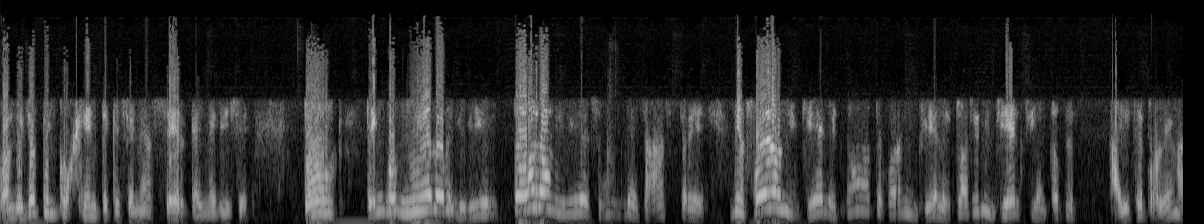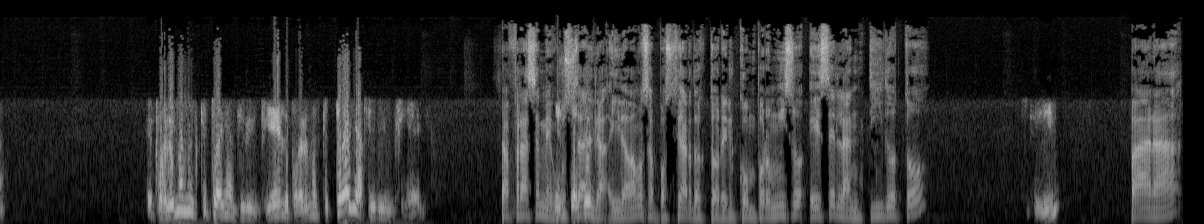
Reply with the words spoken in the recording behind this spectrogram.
Cuando yo tengo gente que se me acerca y me dice, tengo miedo de vivir, toda mi vida es un desastre, me fueron infieles, no, no te fueron infieles, tú has sido infiel, sí, entonces ahí está el problema. El problema no es que tú hayas sido infiel, el problema es que tú hayas sido infiel. Esa frase me gusta y, la, vamos a postear, doctor. El compromiso es el antídoto. Sí. Para.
